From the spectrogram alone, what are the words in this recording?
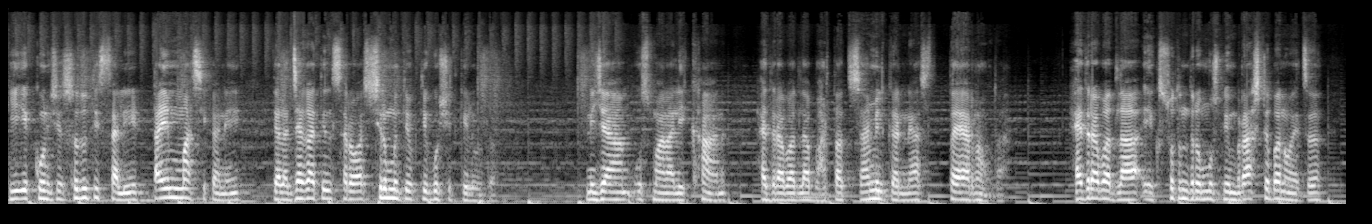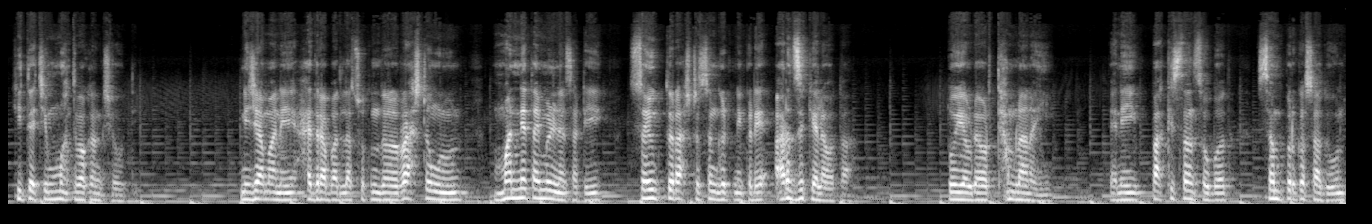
की एकोणीसशे सदोतीस साली टाईम मासिकाने त्याला जगातील सर्वात श्रीमंत व्यक्ती घोषित केलं होतं. निजाम उस्मान अली खान हैदराबादला भारतात सामील करण्यास तयार नव्हता. हैदराबादला एक स्वतंत्र मुस्लिम राष्ट्र बनवायचं ही त्याची महत्वाकांक्षा होती. निजामाने हैदराबादला स्वतंत्र राष्ट्र म्हणून मान्यता मिळण्यासाठी संयुक्त राष्ट्र संघटनेकडे अर्ज केला होता. तो एवढ्यावर थांबला नाही. त्याने पाकिस्तानसोबत संपर्क साधून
